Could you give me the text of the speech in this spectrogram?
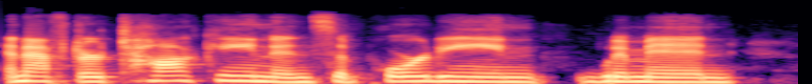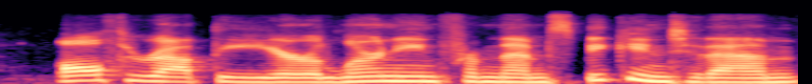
And after talking and supporting women all throughout the year, learning from them, speaking to them,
